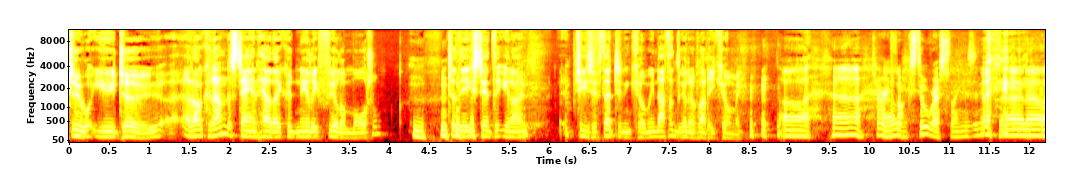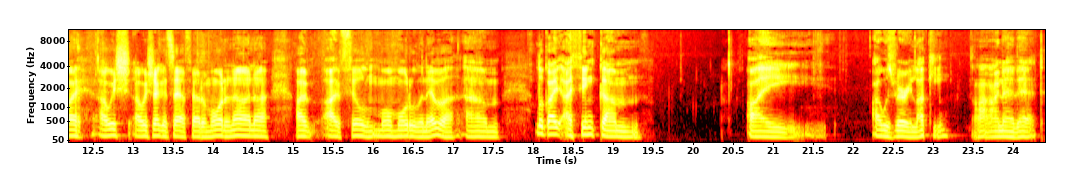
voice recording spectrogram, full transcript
do what you do, uh, and I could understand how they could nearly feel immortal to the extent that you know, geez, if that didn't kill me, nothing's going to bloody kill me. Uh, uh, Terry I- Funk's still wrestling, isn't he? no, no, I, I wish I wish I could say I felt immortal. No, no, I I feel more mortal than ever. Um, look, I I think um, I I was very lucky. I, I know that,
